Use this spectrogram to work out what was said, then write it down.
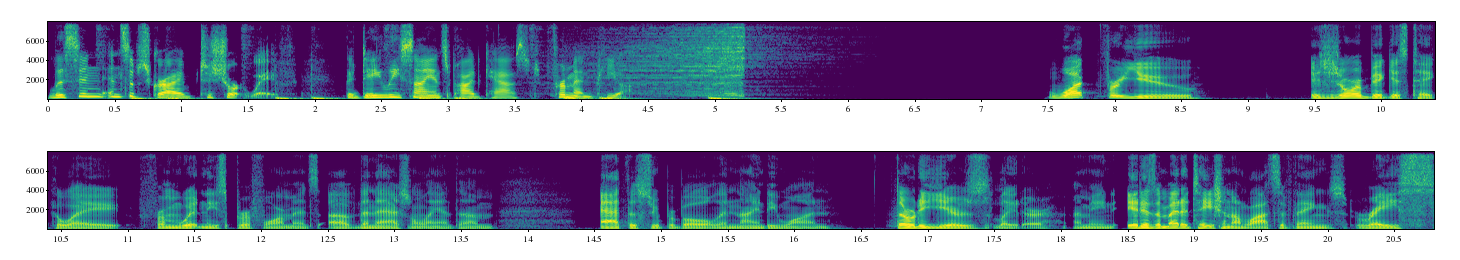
listen and subscribe to Shortwave, the daily science podcast from NPR. What for you is your biggest takeaway from Whitney's performance of the national anthem at the Super Bowl in 91? 30 years later. I mean, it is a meditation on lots of things race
